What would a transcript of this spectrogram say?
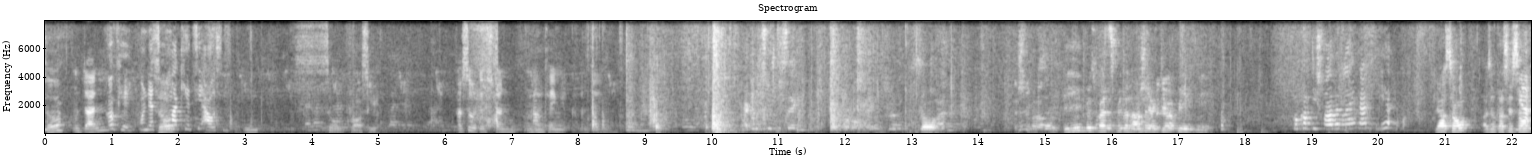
So, Und dann Okay, und jetzt So. wo markiert sie außen? so quasi. Achso, das ist dann unabhängig von dem. So. Die müssen wir jetzt miteinander irgendwie verbinden. Wo kommt die Schraube rein dann? Hier? Ja, so. Also, dass es so Ja.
